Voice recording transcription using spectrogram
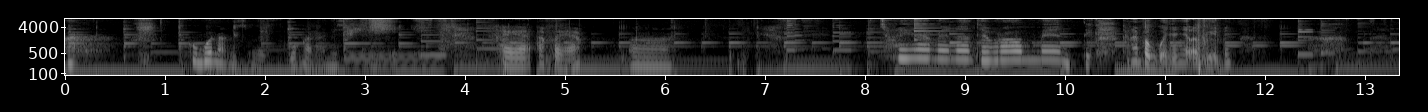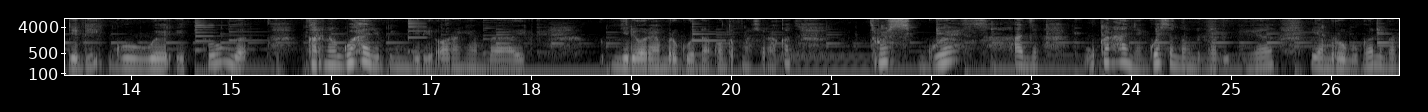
ah, kok gue nangis? Nggak gue nggak nangis. Kayak apa ya? Uh, cahaya menanti romantik. Kenapa gue nyanyi lagu ini? Jadi gue itu nggak karena gue hanya ingin menjadi orang yang baik menjadi orang yang berguna untuk masyarakat terus gue hanya bukan hanya gue senang dengan dunia yang berhubungan dengan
